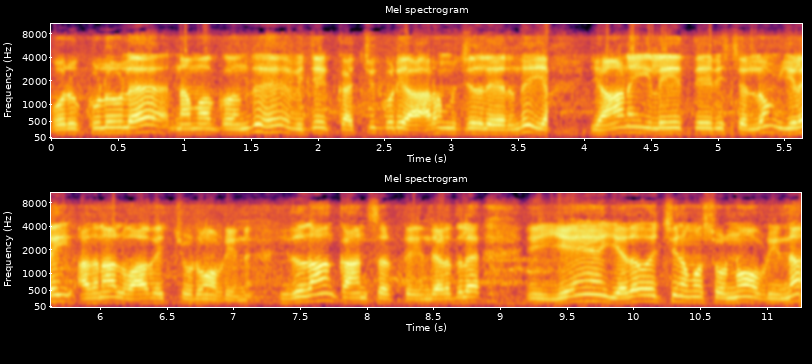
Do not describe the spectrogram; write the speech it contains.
ஒரு குழுவில் நமக்கு வந்து விஜய் கட்சிக்குடி ஆரம்பிச்சதுலேருந்து யா- யானை இலையை தேடி செல்லும் இலை அதனால் வாகை அப்படின்னு. இதுதான் கான்செப்ட் இந்த இடத்துல ஏன் எதை வச்சு நம்ம சொன்னோம் அப்படின்னா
